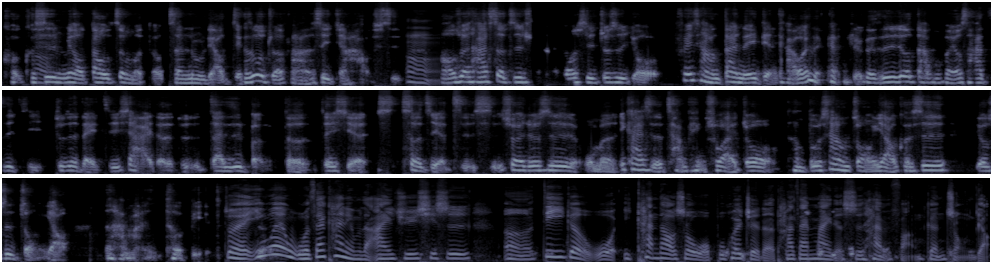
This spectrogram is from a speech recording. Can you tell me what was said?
课，可是没有到这么的深入了解。可是我觉得反而是一件好事。嗯，然后所以他设计出来的东西就是有。非常淡的一点台湾的感觉，可是就大部分又是他自己就是累积下来的，就是在日本的这些设计的知识，所以就是我们一开始的产品出来就很不像中药，可是又是中药，那还蛮特别的。对，因为我在看你们的 IG，其实呃，第一个我一看到的时候，我不会觉得他在卖的是汉方跟中药。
